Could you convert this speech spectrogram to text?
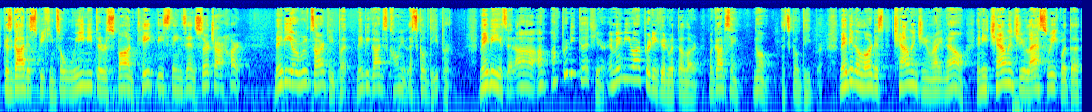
Because God is speaking. So we need to respond, take these things in, search our heart. Maybe your roots are deep, but maybe God is calling you. Let's go deeper. Maybe you said, ah, I'm, I'm pretty good here. And maybe you are pretty good with the Lord. But God is saying, no, let's go deeper. Maybe the Lord is challenging you right now. And He challenged you last week with the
